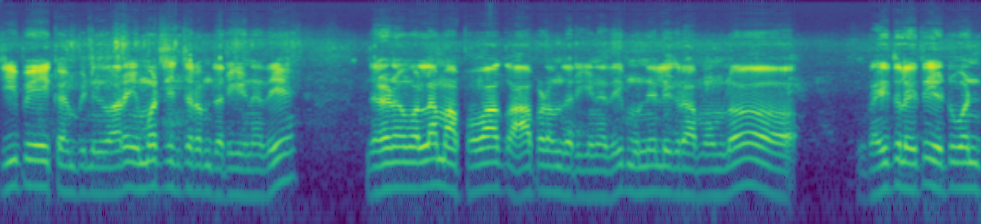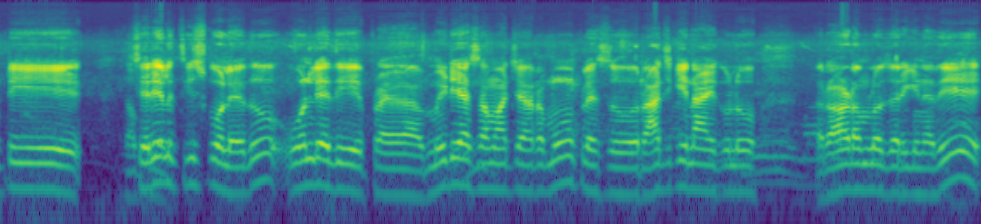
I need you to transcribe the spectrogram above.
జీపీఐ కంపెనీ ద్వారా విమర్శించడం జరిగినది. జరగడం వల్ల మా పొవాకు ఆపడం జరిగినది. మున్నెల్లి గ్రామంలో రైతులైతే ఎటువంటి చర్యలు తీసుకోలేదు. ఓన్లీ అది ప్ర- మీడియా సమాచారము ప్లస్ రాజకీయ నాయకులు రావడంలో జరిగినది.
